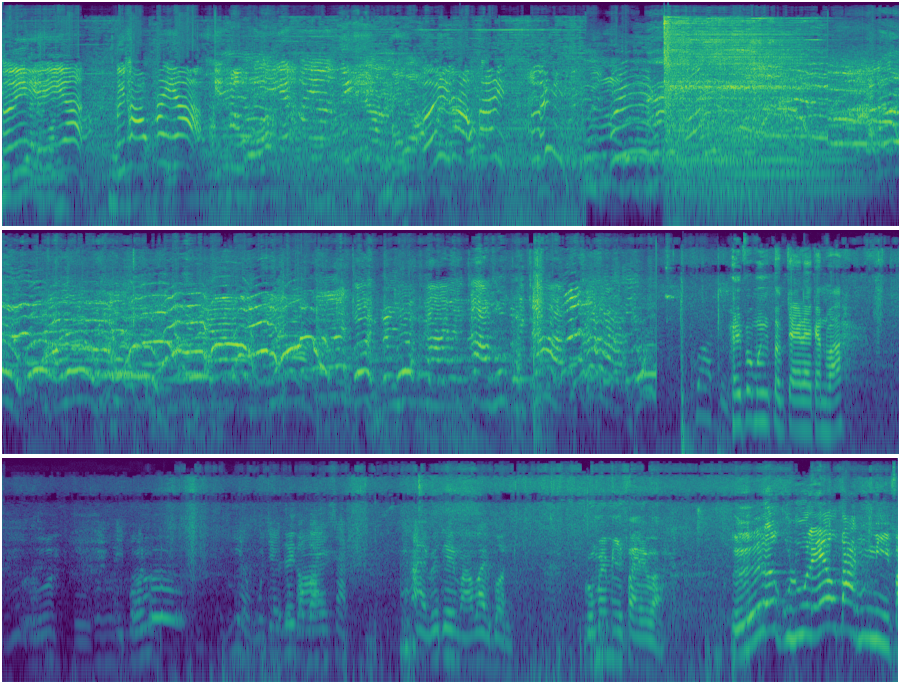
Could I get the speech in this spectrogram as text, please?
เฮ้ยไอ้อะ เฮ้ยเท้าใครอะเท้าใครอะใครอะเฮ้ยเท้าใครเฮ้ยเฮ้ยเฮ้ยพวกมึงตกใจอะไรกันวะไอ้บอลเหี้ยหัวใจจะวายสัตว์หายไปเดมาไวบอลกูไม่มีไฟว่ะ เออ กูรู้แล้วบ้านมึงมีไฟ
